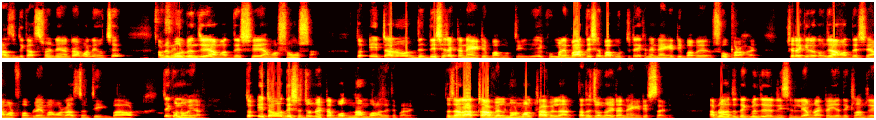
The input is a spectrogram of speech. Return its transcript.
রাজনৈতিক আশ্রয় নেওয়াটা মানে হচ্ছে আপনি আচ্ছা। বলবেন যে আমার দেশে আমার সমস্যা। তো এটারও দেশের একটা নেগেটিভ ভাবমূর্তি। খুব মানে বা দেশের ভাবমূর্তিটা এখানে নেগেটিভ ভাবে শো করা হয়। সেটা কীরকম যে আমার দেশে আমার প্রবলেম আমার রাজনৈতিক বা যে কোনো ইয়ার তো এটাও দেশের জন্য একটা বদনাম বলা যেতে পারে। তো যারা ট্রাভেল নর্মাল ট্রাভেলার তাদের জন্য এটা নেগেটিভ সাইড আপনারা হয়তো দেখবেন যে রিসেন্টলি আমরা একটা ইয়ে দেখলাম যে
